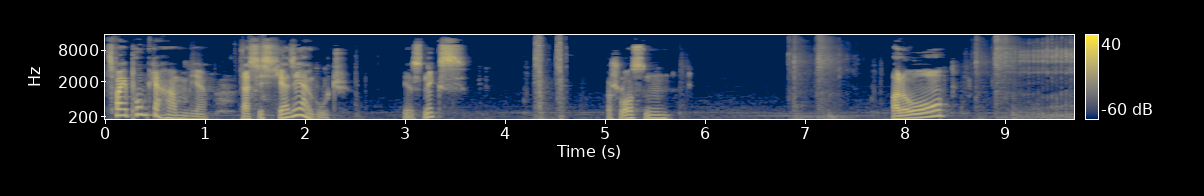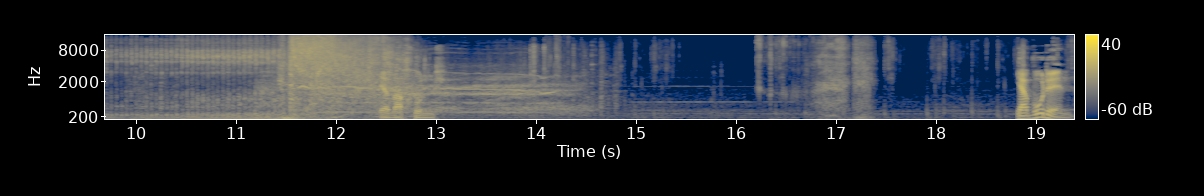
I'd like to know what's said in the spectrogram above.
Zwei Punkte haben wir. Das ist ja sehr gut. Hier ist nix. Verschlossen. Hallo? Der Wachhund. Ja, wo denn?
